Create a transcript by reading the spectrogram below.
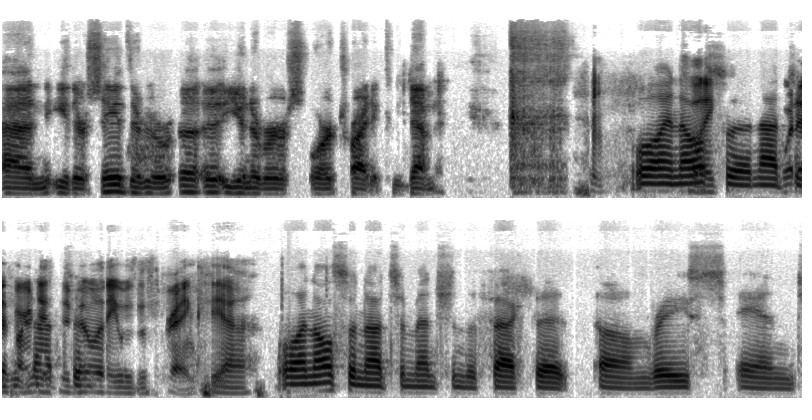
and either save the universe or try to condemn it. Well, and So, like, also not What to if our not to disability was a strength? Yeah. Well, and also not to mention the fact that um, race and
